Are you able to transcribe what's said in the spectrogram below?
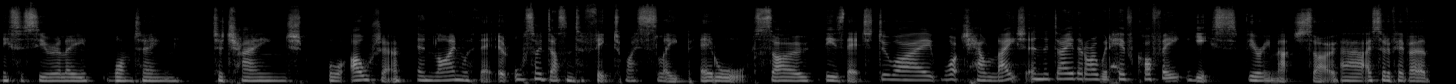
necessarily wanting to change or alter in line with that. It also doesn't affect my sleep at all. So there's that. Do I watch how late in the day that I would have coffee? Yes, very much so. Uh, I sort of have a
